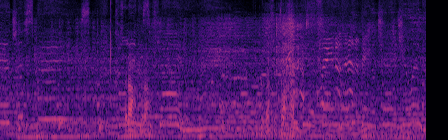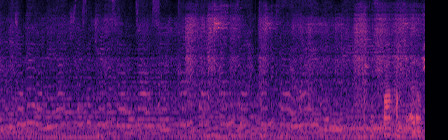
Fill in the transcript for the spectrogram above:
edge serang serang. Kita kasih paham paham si Elos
